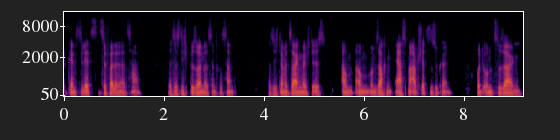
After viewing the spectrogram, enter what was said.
Du kennst die letzte Ziffer deiner Zahl. Das ist nicht besonders interessant. Was ich damit sagen möchte, ist, um, um, um Sachen erstmal abschätzen zu können und um zu sagen,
